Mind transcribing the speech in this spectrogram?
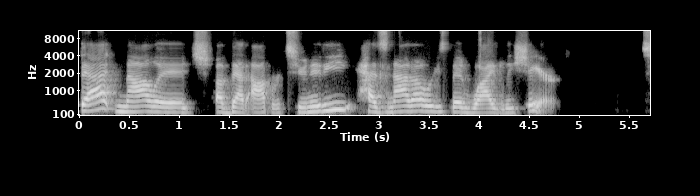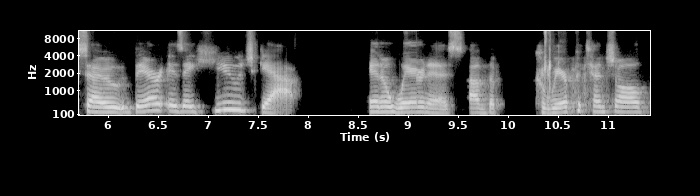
That knowledge of that opportunity has not always been widely shared. So there is a huge gap in awareness of the career potential,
